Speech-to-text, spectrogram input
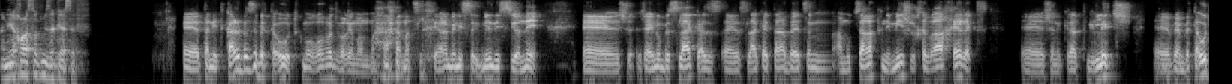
אני יכול לעשות מזה כסף. אה, אתה נתקל בזה בטעות, כמו רוב הדברים המצליחים, מניסיוני. כשהיינו בסלאק, אז סלאק הייתה בעצם המוצר הפנימי של חברה אחרת, שנקראת גליץ', והם בטעות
